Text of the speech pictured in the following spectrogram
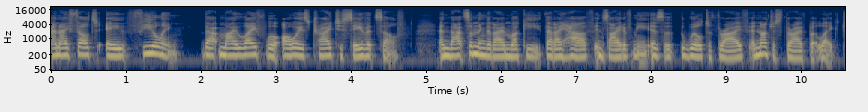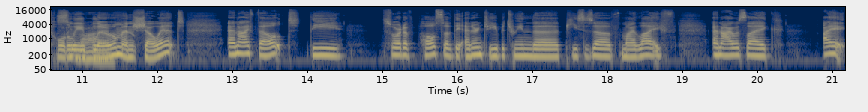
and I felt a feeling that my life will always try to save itself. And that's something that I'm lucky that I have inside of me is the will to thrive and not just thrive, but like totally Survive. bloom and show it. And I felt the sort of pulse of the energy between the pieces of my life. And I was like, I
